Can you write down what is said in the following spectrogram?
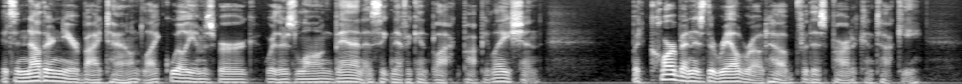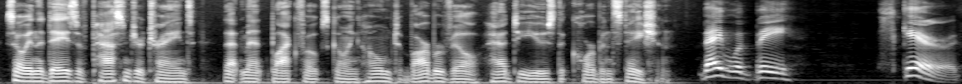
It's another nearby town, like Williamsburg, where there's long been a significant black population. But Corbin is the railroad hub for this part of Kentucky. So in the days of passenger trains, that meant black folks going home to Barbourville had to use the Corbin station. They would be scared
